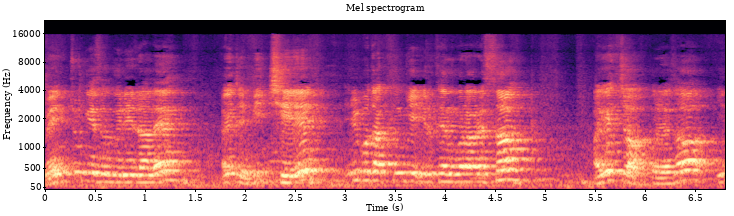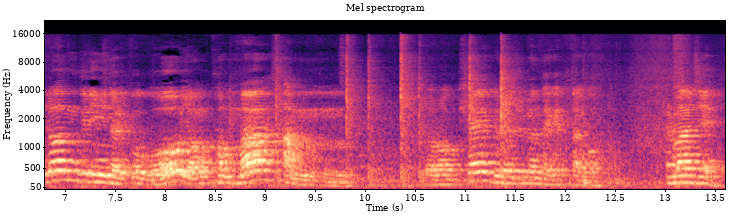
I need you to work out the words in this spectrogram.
왼쪽에서 그리라네. 알겠지? 밑이 1보다 큰 게 이렇게 되는 거라 그랬어? 알겠죠? 그래서 이런 그림이 될 거고 0,3 이렇게 그려주면 되겠다고. 얼마지?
